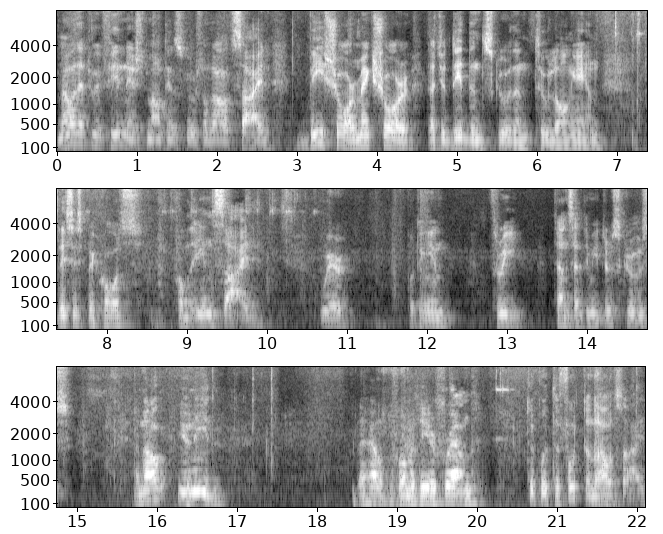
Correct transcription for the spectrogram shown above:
Now that we've finished mounting screws on the outside, be sure, make sure that you didn't screw them too long in. This is because from the inside, we're putting in three 10 centimeter screws. And now you need the help from a dear friend to put the foot on the outside.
